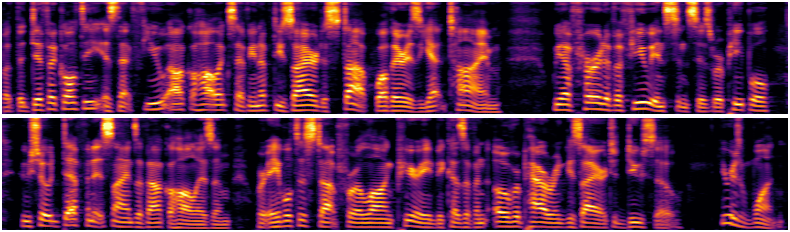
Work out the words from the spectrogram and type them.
But the difficulty is that few alcoholics have enough desire to stop while there is yet time, we have heard of a few instances where people who showed definite signs of alcoholism were able to stop for a long period because of an overpowering desire to do so. Here is one.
